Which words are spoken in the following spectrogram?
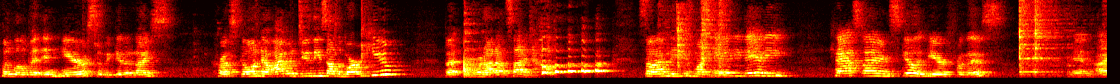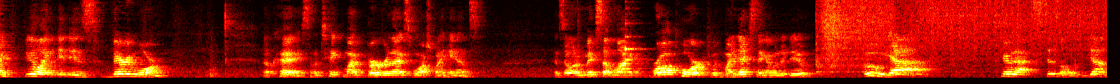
Put a little bit in here so we get a nice crust going. Now I would do these on the barbecue, but we're not outside. so I'm going to use my handy dandy cast iron skillet here for this. And I feel like it is very warm. Okay, so I'm going to take my burger and I just wash my hands. And so I want to mix up my raw pork with my next thing I'm going to do. Ooh, yeah. Hear that sizzle, yum.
